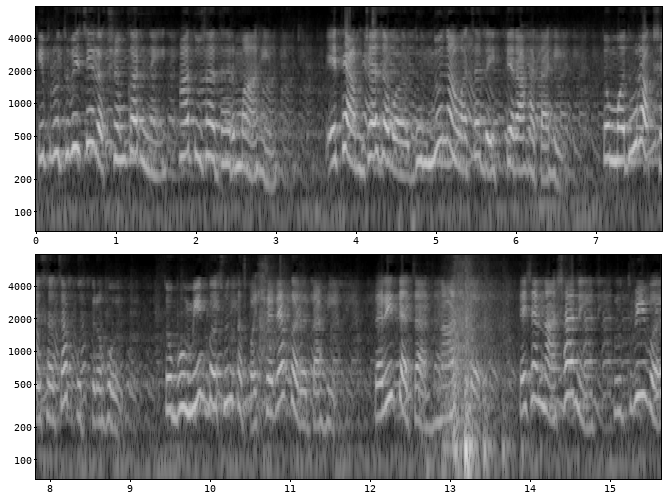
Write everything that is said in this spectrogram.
की पृथ्वीचे रक्षण करणे हा तुझा धर्म आहे. येथे आमच्याजवळ धुंदू नावाचा दैत्य राहत आहे. तो मधु राक्षसाचा पुत्र होय. तो भूमीत बसून तपश्चर्या करत आहे. तरी त्याचा नाश कर. त्याच्या नाशाने पृथ्वीवर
